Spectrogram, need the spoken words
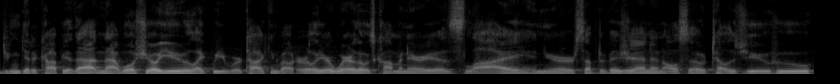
you can get a copy of that and that will show you like we were talking about earlier where those common areas lie in your subdivision and also tells you who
